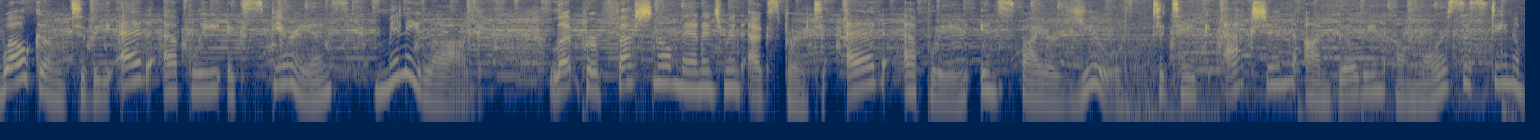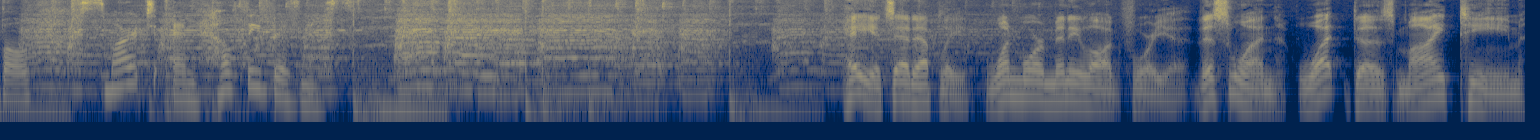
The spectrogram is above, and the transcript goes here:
Welcome to the Ed Epley Experience Mini Log. Let professional management expert Ed Epley inspire you to take action on building a more sustainable, smart, and healthy business. Hey, it's Ed Epley. One more mini log for you. This one What does my team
